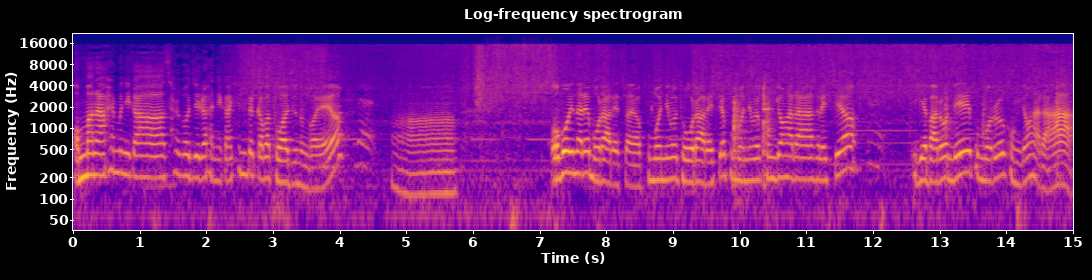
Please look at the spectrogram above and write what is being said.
엄마나 할머니가 설거지를 하니까 힘들까봐 도와주는 거예요? 어버이날에 뭐라 그랬어요? 부모님을 도우라 그랬죠? 부모님을 공경하라 그랬지요? 이게 바로 내 부모를 공경하라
